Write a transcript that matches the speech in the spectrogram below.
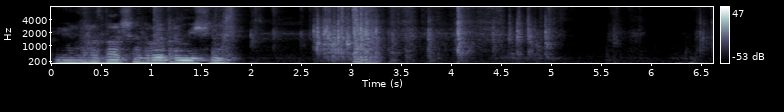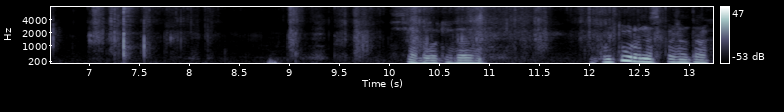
Підемо зараз далі на друге приміщення. Все було туди культурне, скажімо так.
